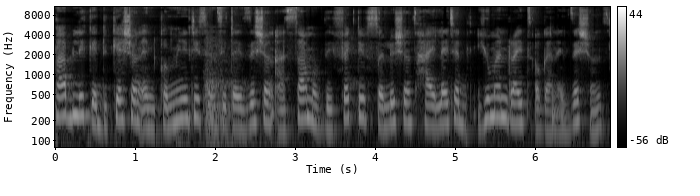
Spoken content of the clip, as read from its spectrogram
Public education and community sensitization are some of the effective solutions highlighted human rights organizations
